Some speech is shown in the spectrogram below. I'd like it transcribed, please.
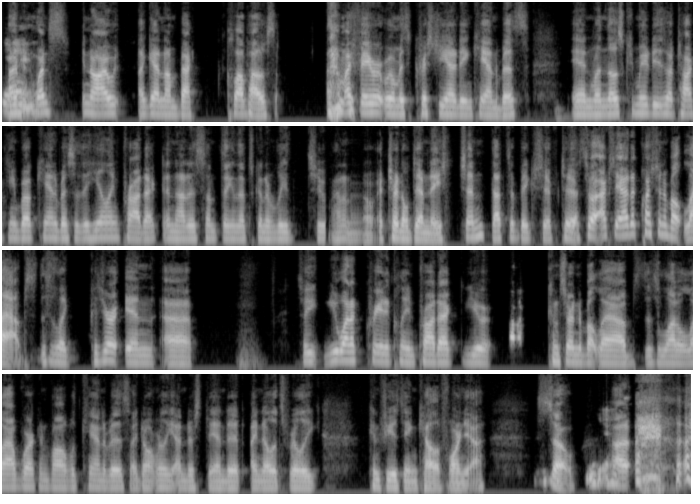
yeah. i mean once you know i again i'm back clubhouse my favorite room is christianity and cannabis and when those communities are talking about cannabis as a healing product and not as something that's going to lead to, I don't know, eternal damnation, that's a big shift too. So actually, I had a question about labs. This is like, because you're in, uh, so you want to create a clean product. You're concerned about labs. There's a lot of lab work involved with cannabis. I don't really understand it. I know it's really confusing in California. So, yeah. uh,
